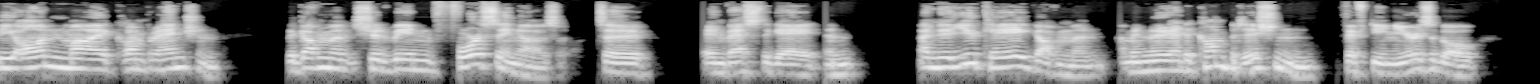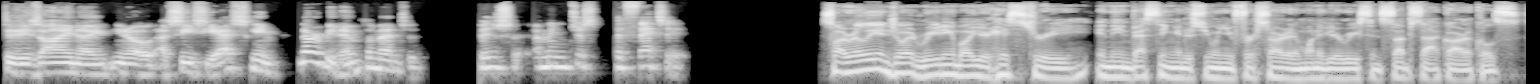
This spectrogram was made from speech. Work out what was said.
beyond my comprehension. The government should have been forcing us to investigate and and the UK government, I mean, they had a competition 15 years ago to design a, you know, a CCS scheme, never been implemented. It's, I mean, just pathetic. So I really enjoyed reading about your history in the investing industry when you first started in one of your recent Substack articles.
